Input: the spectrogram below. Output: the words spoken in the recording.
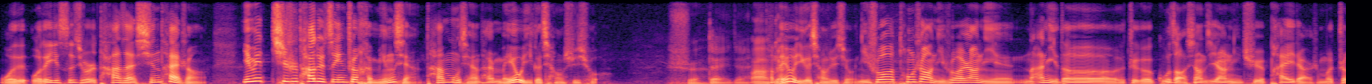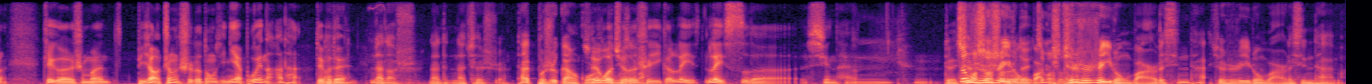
我的我的意思就是他在心态上，因为其实他对自行车很明显，他目前他是没有一个强需求，是。对对，啊，对。他没有一个强需求。你说通少，你说让你拿你的这个古早相机让你去拍一点什么正这个什么比较正式的东西，你也不会拿它，对不对？啊那倒是，那那确实，他不是干活所以我觉得是一个类类似的心态。嗯，对，这么确实说是一种玩确实是一种玩儿的心态，确实是一种玩儿的心态嘛。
